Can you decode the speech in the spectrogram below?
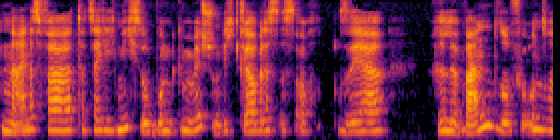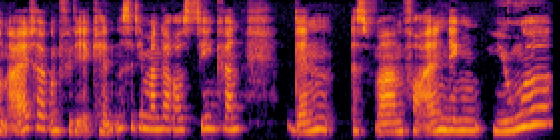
Nein, das war tatsächlich nicht so bunt gemischt und ich glaube, das ist auch sehr relevant so für unseren Alltag und für die Erkenntnisse, die man daraus ziehen kann, denn es waren vor allen Dingen junge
